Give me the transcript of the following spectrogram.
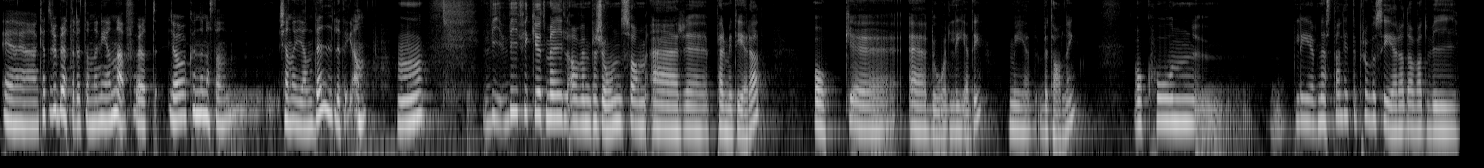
Eh, kan inte du berätta lite om den ena? För att jag kunde nästan känna igen dig lite grann. Mm. Vi, vi fick ju ett mejl av en person som är eh, permitterad och eh, är då ledig med betalning. Och hon blev nästan lite provocerad av att vi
